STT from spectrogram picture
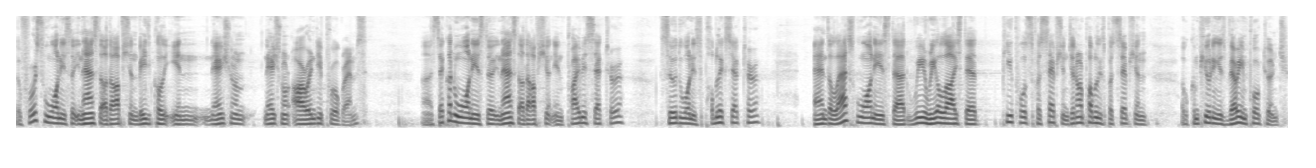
The first one is to enhance the enhanced adoption, basically in national, national R&D programs. Uh, second one is to enhance the enhanced adoption in private sector. Third one is public sector. And the last one is that we realize that people's perception, general public's perception of computing is very important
